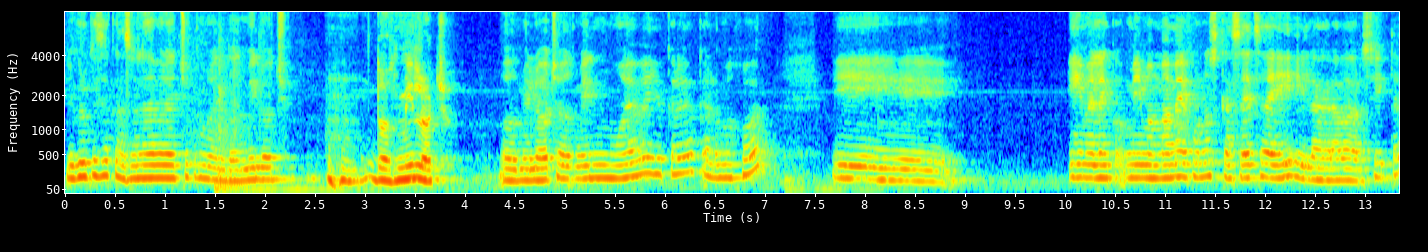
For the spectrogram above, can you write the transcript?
yo creo que esa canción la debe haber hecho como en el 2008. 2008. 2008, 2009 yo creo que a lo mejor. Y, y me mi mamá me dejó unos cassettes ahí y la grabadorcita.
